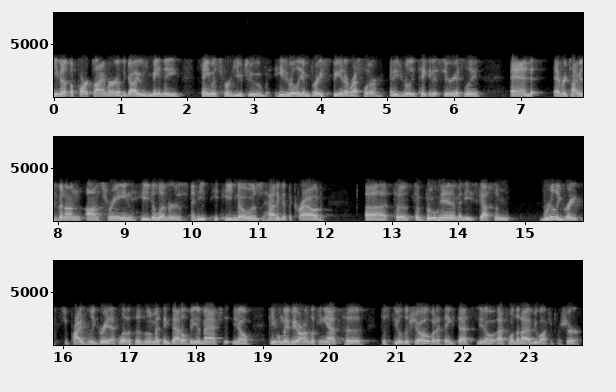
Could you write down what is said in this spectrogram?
even at the part timer, as a guy who's mainly famous for YouTube, he's really embraced being a wrestler and he's really taken it seriously. And every time he's been on on screen, he delivers and he he knows how to get the crowd uh, to to boo him, and he's got some really great, surprisingly great athleticism. I think that'll be a match that you know people maybe aren't looking at to to steal the show, but I think that's you know that's one that I'd be watching for sure.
